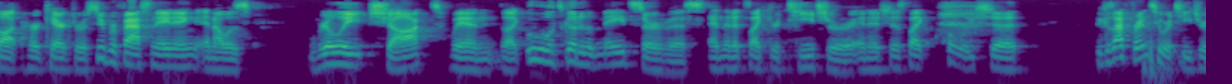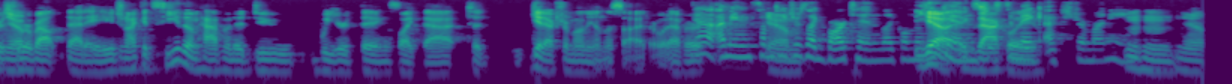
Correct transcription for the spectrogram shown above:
thought her character was super fascinating, and I was really shocked when like, ooh, let's go to the maid service, and then it's like your teacher, and it's just like, holy shit. Because I have friends who are teachers Yep. who are about that age, and I could see them having to do weird things like that to get extra money on the side or whatever. yeah, I mean, some Yeah. teachers like bartend like on the Yeah, weekends just to exactly. make extra money. hmm Yeah.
